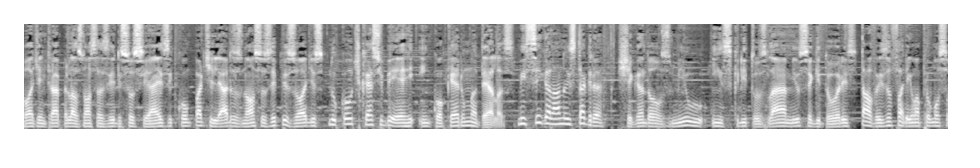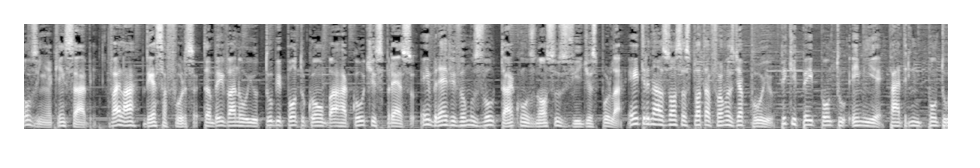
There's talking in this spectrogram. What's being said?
Pode entrar pelas nossas redes sociais e compartilhar os nossos episódios no Coachcast BR em qualquer uma delas. Me siga lá no Instagram. Chegando aos mil inscritos lá, mil seguidores, talvez eu farei uma promoçãozinha, quem sabe? Vai lá, dê essa força. Também vá no youtube.com barra coachexpresso. Em breve vamos voltar com os nossos vídeos por lá. Entre nas nossas plataformas de apoio, picpay.me, padrim.com.br,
